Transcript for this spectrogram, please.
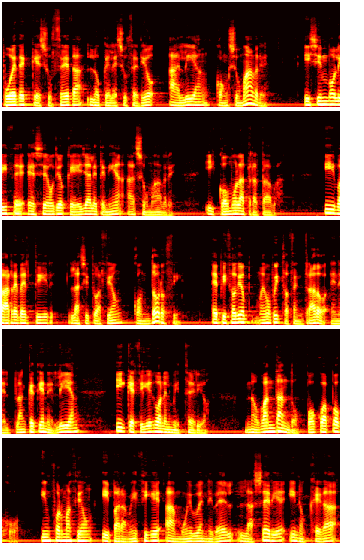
puede que suceda lo que le sucedió a Liam con su madre y simbolice ese odio que ella le tenía a su madre y cómo la trataba. Y va a revertir la situación con Dorothy. Episodio, hemos visto, centrado en el plan que tiene Liam y que sigue con el misterio. Nos van dando poco a poco información y para mí sigue a muy buen nivel la serie y nos queda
